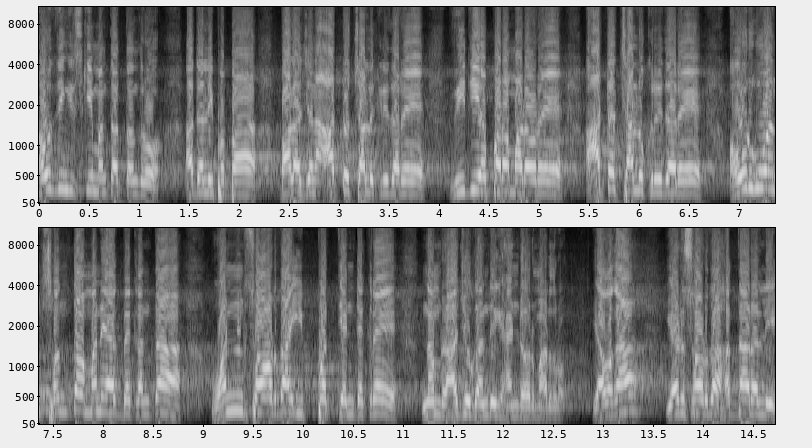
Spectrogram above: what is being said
housing scheme ಅಂತ ತಂದರು. ಅದರಲ್ಲಿ ಪಾಪ ಭಾಳ ಜನ ಆಟೋ ಚಾಲಕರಿದ್ದಾರೆ, ವೀದಿ ವ್ಯಾಪಾರ ಮಾಡೋರೆ, ಆಟೋ ಚಾಲಕರಿದ್ದಾರೆ. ಅವ್ರಿಗೂ ಒಂದು ಸ್ವಂತ ಮನೆ ಆಗಬೇಕಂತ ಒಂದು ಸಾವಿರದ ಇಪ್ಪತ್ತೆಂಟು ಎಕರೆ ನಮ್ಮ ರಾಜೀವ್ ಗಾಂಧಿಗೆ ಹ್ಯಾಂಡ್ ಓವರ್ ಮಾಡಿದ್ರು. ಯಾವಾಗ? ಎರಡು ಸಾವಿರದ ಹದಿನಾರಲ್ಲಿ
